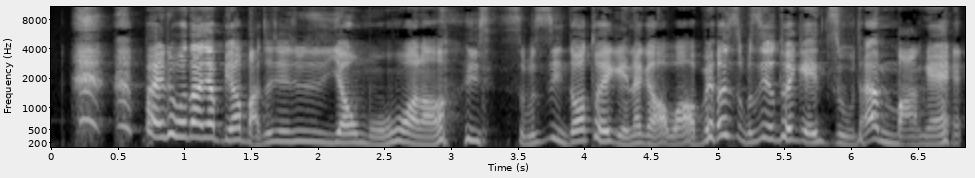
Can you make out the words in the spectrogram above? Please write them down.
拜托大家不要把这些就是妖魔化，然后 什么事情都要推给那个好不好？不要什么事情都推给主，他很忙哎、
